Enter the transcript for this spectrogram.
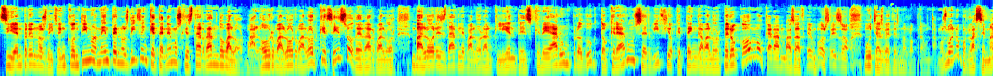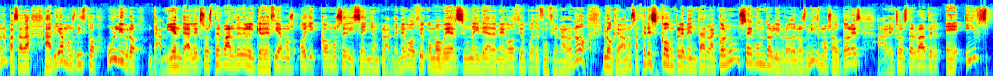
Siempre nos dicen, continuamente nos dicen que tenemos que estar dando valor, valor, valor, valor. ¿Qué es eso de dar valor? Valor es darle valor al cliente, es crear un producto, crear un servicio que tenga valor. Pero ¿cómo carambas hacemos eso? Muchas veces nos lo preguntamos. Bueno, pues la semana pasada habíamos visto un libro también de Alex Osterwalder en el que decíamos, oye, ¿cómo se diseña un plan de negocio? ¿Cómo ver si una idea de negocio puede funcionar o no? Lo que vamos a hacer es complementarla con un segundo libro de los mismos autores, Alex Osterwalder e Yves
